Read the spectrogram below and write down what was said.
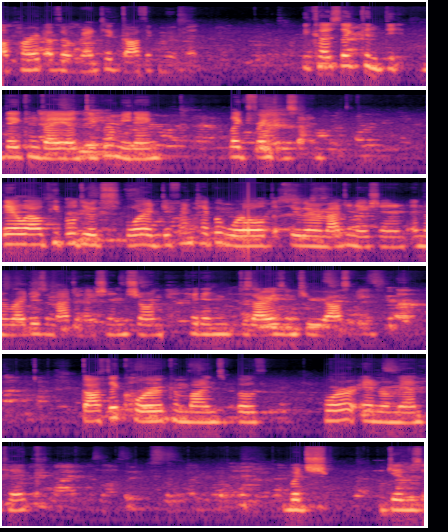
a part of the Romantic Gothic movement. Because they, con- they convey a deeper meaning, like Frankenstein. They allow people to explore a different type of world through their imagination and the writer's imagination, showing hidden desires and curiosity. Gothic horror combines both horror and romantic, which gives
